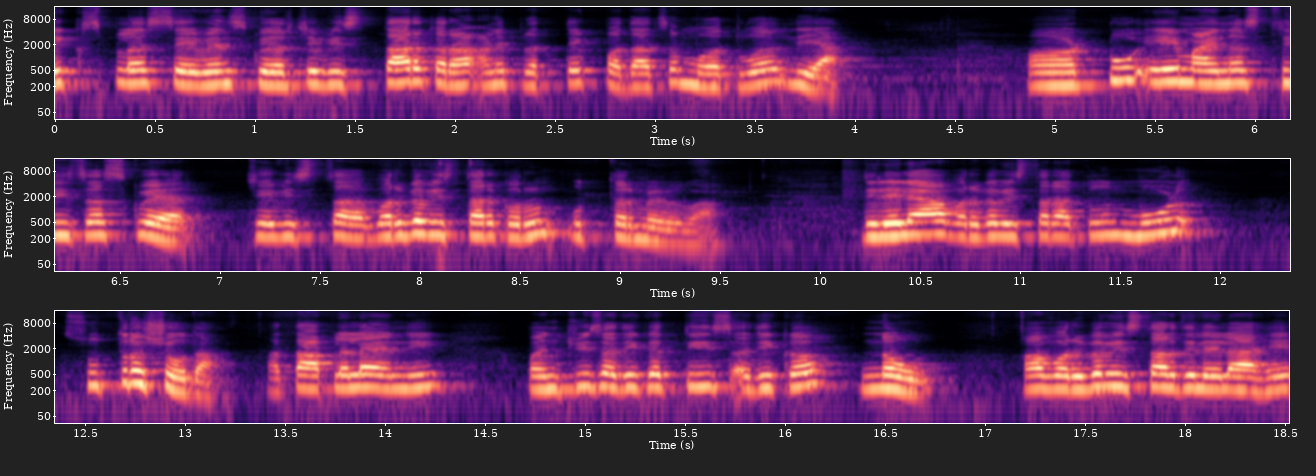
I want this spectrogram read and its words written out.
एक्स प्लस सेवन स्क्वेअरचे विस्तार करा आणि प्रत्येक पदाचं महत्त्व लिहा. टू ए मायनस थ्रीचा स्क्वेअरचे विस्तार वर्गविस्तार करून उत्तर मिळवा. दिलेल्या वर्गविस्तारातून मूळ सूत्र शोधा. आता आपल्याला यांनी पंचवीस अधिक तीस अधिक नऊ हा वर्गविस्तार दिलेला आहे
